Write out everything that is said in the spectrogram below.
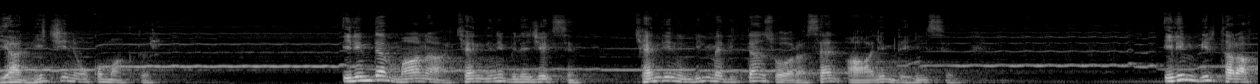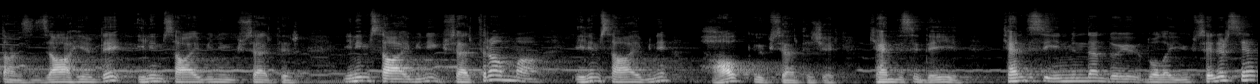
ya niçin okumaktır? İlimden mana kendini bileceksin. Kendini bilmedikten sonra sen alim değilsin. İlim bir taraftan zahirde ilim sahibini yükseltir. İlim sahibini yükseltir ama ilim sahibini halk yükseltecek. Kendisi değil. Kendisi ilminden dolayı yükselirse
